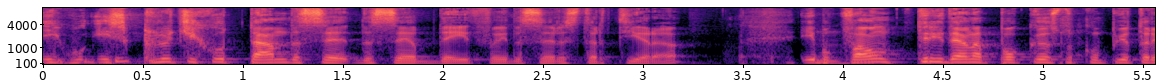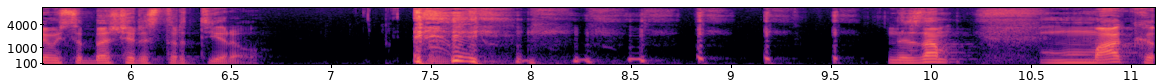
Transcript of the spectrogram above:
и го изключих оттам да се, да се апдейтва и да се рестартира. И буквално три дена по-късно компютъра ми се беше рестартирал. Не знам, мака,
